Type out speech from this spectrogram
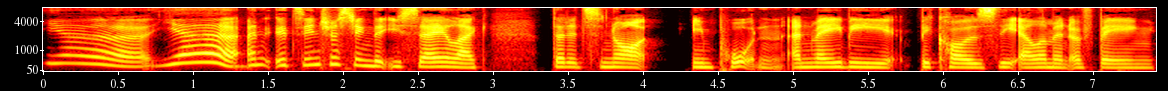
Yeah, yeah. And it's interesting that you say like that it's not important and maybe because the element of being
